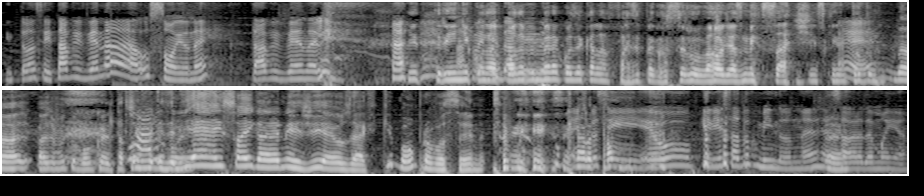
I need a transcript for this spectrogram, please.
Então, assim, tá vivendo a- o sonho, né? Tá vivendo ali. E Trini, quando acorda, a primeira coisa que ela faz é pegar o celular, olhar as mensagens que nem É. todo mundo. Não, eu acho muito bom quando ele tá todo feliz. Ele, é isso aí, galera, energia. O Zack, que bom pra você, né? o É, cara tipo tá... assim, eu queria estar dormindo, né? Essa hora da manhã.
